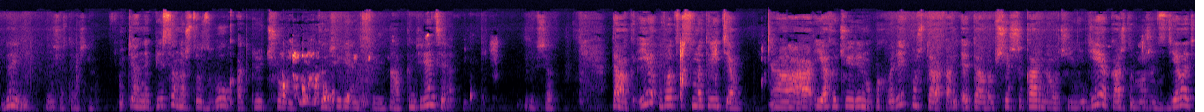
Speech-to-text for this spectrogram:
Да, ничего страшного. У тебя написано, что звук отключен в конференции. А, конференция. Все. Так, и вот смотрите, а, я хочу Ирину похвалить, потому что это вообще шикарная очень идея, каждый может сделать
